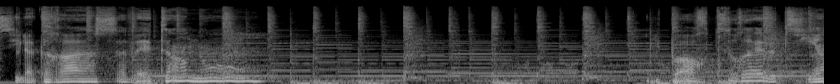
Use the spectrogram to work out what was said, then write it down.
Si la grâce avait un nom, il porterait le tien.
